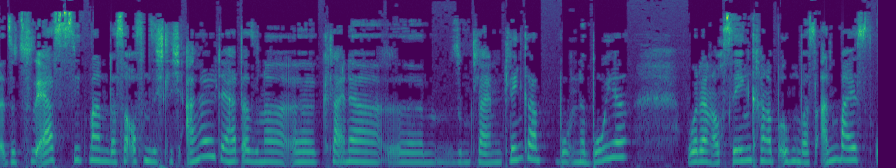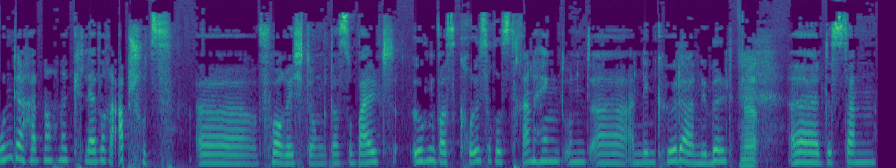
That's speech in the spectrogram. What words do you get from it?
also zuerst sieht man, dass er offensichtlich angelt. Er hat da so eine äh, kleine, äh, so einen kleinen Klinker, bo eine Boje, wo er dann auch sehen kann, ob irgendwas anbeißt. Und er hat noch eine clevere Abschutzvorrichtung, äh, dass sobald irgendwas Größeres dranhängt und äh, an dem Köder nibbelt, ja. äh, das dann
